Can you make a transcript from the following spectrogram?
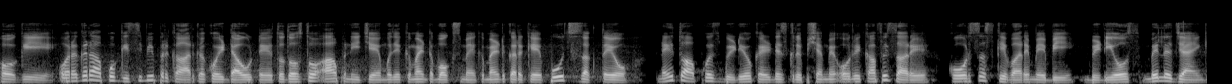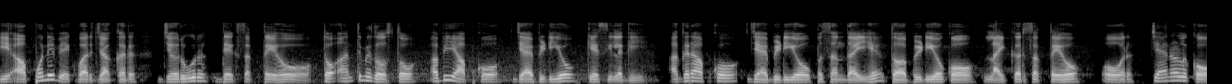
होगी। और अगर आपको किसी भी प्रकार का कोई डाउट है तो दोस्तों आप नीचे मुझे कमेंट बॉक्स में कमेंट करके पूछ सकते हो। नहीं तो आपको इस वीडियो के डिस्क्रिप्शन में और भी काफ़ी सारे कोर्सेस के बारे में भी वीडियोस मिल जाएँगी। आप उन्हें भी एक बार जाकर ज़रूर देख सकते हो। तो अंत में दोस्तों, अभी आपको जय वीडियो कैसी लगी? अगर आपको जय वीडियो पसंद आई है तो आप वीडियो को लाइक कर सकते हो। और चैनल को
